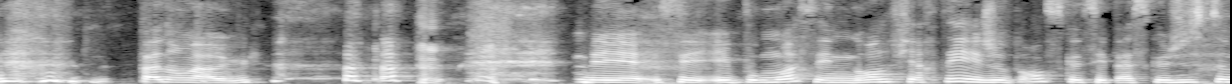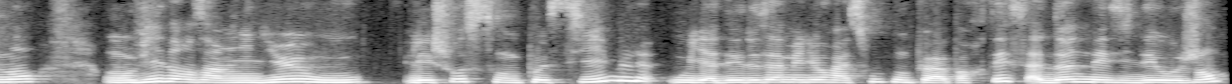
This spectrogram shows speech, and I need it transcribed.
pas dans ma rue. Mais c'est et pour moi c'est une grande fierté et je pense que c'est parce que justement on vit dans un milieu où les choses sont possibles, où il y a des améliorations qu'on peut apporter, ça donne des idées aux gens.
